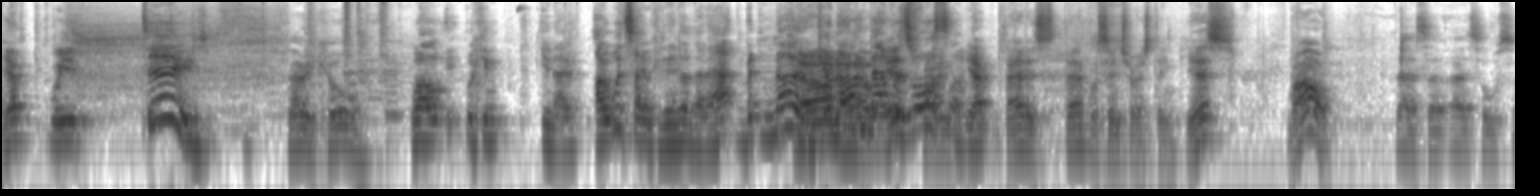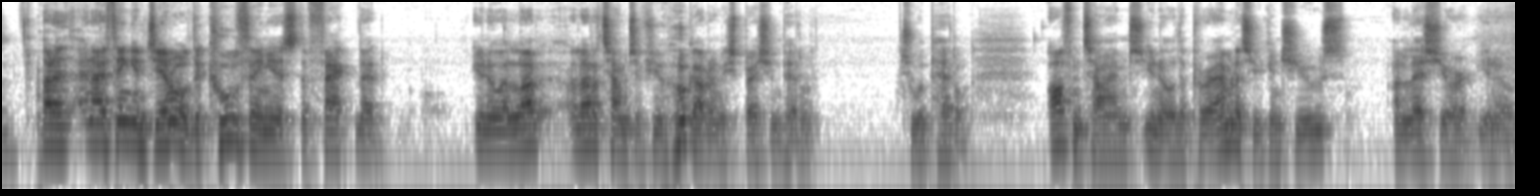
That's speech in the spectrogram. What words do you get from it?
Yep, we. Dude. Very cool. Well, we can, you know, I would say we can edit that out, but no, No, come no, on, no. that was fine. awesome. Yep, that is that was interesting. Yes, wow. That's uh, that's awesome. But and I think in general the cool thing is the fact that you know a lot a lot of times if you hook up an expression pedal to a pedal, oftentimes you know the parameters you can choose unless you're you know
